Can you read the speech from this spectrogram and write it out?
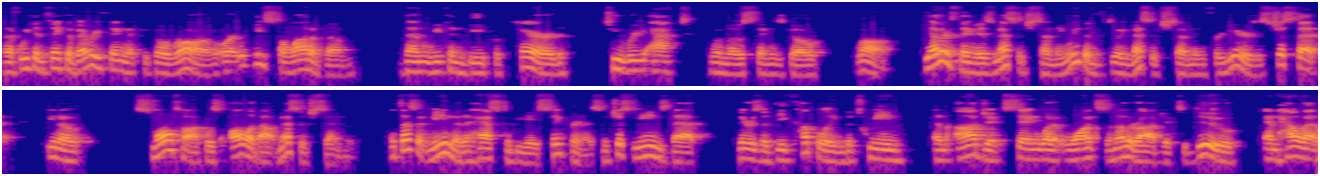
And if we can think of everything that could go wrong, or at least a lot of them, then we can be prepared to react when those things go wrong. The other thing is message sending. We've been doing message sending for years. It's just that, you know, Smalltalk was all about message sending. It doesn't mean that it has to be asynchronous. It just means that there's a decoupling between an object saying what it wants another object to do and how that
